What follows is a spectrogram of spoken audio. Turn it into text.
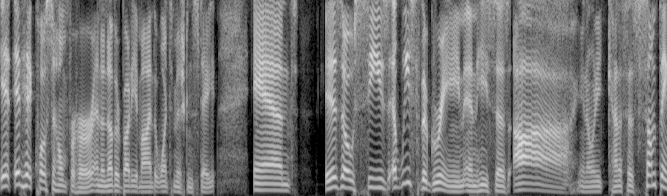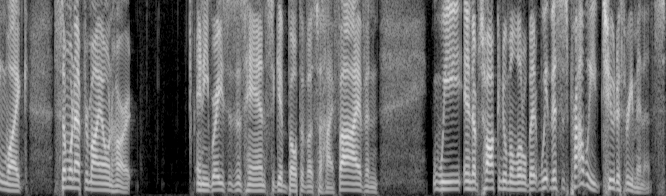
it, it hit close to home for her and another buddy of mine that went to Michigan State. And Izzo sees at least the green and he says, ah, you know, and he kind of says something like, someone after my own heart. And he raises his hands to give both of us a high five. And we end up talking to him a little bit. We, this is probably two to three minutes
